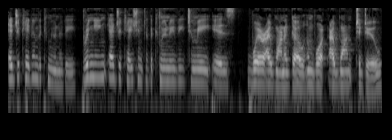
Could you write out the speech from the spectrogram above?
Educating the community, bringing education to the community to me is where I want to go and what I want to do.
